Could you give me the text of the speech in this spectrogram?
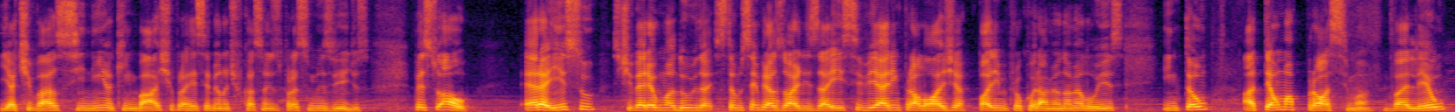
e ativar o sininho aqui embaixo para receber notificações dos próximos vídeos. Pessoal, era isso. Se tiverem alguma dúvida, estamos sempre às ordens aí. Se vierem para a loja, podem me procurar. Meu nome é Luiz. Então, até uma próxima. Valeu!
